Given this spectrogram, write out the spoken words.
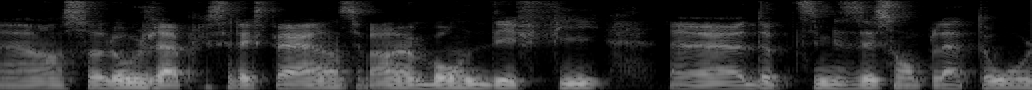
Euh, en solo, j'ai apprécié l'expérience. C'est vraiment un bon défi euh, d'optimiser son plateau.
